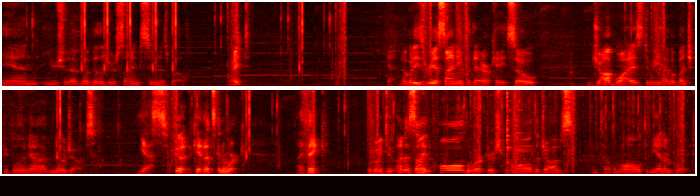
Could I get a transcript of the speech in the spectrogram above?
And you should have no villagers signed soon as well. Right? Yeah, nobody's reassigning to there. Okay, so Job-wise, do we have a bunch of people who now have no jobs? Yes. Good. Okay, that's going to work. I think. We're going to unassign all the workers from all the jobs and tell them all to be unemployed.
